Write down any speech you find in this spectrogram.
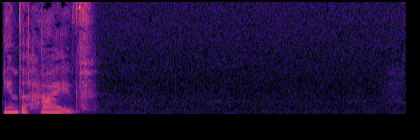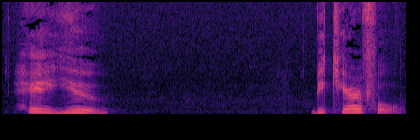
in the hive. Hey, you. Be careful.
